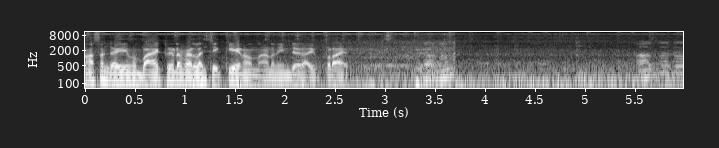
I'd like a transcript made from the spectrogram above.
മാസം കഴിയുമ്പോൾ ബാറ്ററിയുടെ വെള്ളം ചെക്ക് ചെയ്യണമെന്നാണ് നിന്റെ ഒരു അഭിപ്രായം? അതൊരു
